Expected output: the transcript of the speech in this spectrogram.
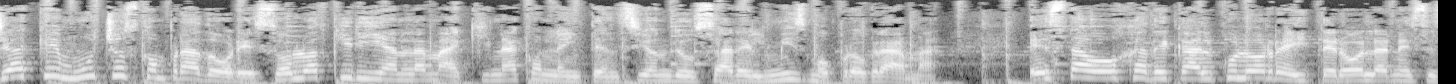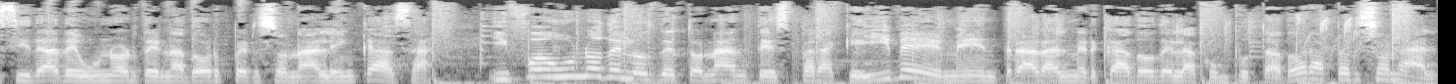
ya que muchos compradores solo adquirían la máquina con la intención de usar el mismo programa. Esta hoja de cálculo reiteró la necesidad de un ordenador personal en casa y fue uno de los detonantes para que IBM entrara al mercado de la computadora personal.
